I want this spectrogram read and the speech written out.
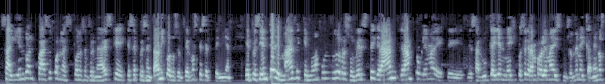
saliendo al paso con las, con las enfermedades que, que, se presentaban y con los enfermos que se tenían. El presidente, además de que no ha podido resolver este gran, gran problema de, de, de salud que hay en México, este gran problema de distribución de medicamentos,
